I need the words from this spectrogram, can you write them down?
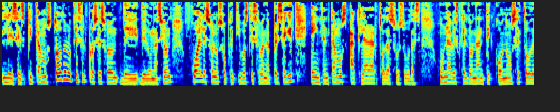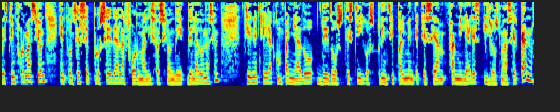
les explicamos todo lo que es el proceso de, de donación, cuáles son los objetivos que se van a perseguir e intentamos aclarar todas sus dudas. Una vez que el donante conoce toda esta información, entonces se procede a la formalización de, de la donación. Tiene que ir acompañado de dos testigos, principalmente que sean familiares y los más cercanos,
